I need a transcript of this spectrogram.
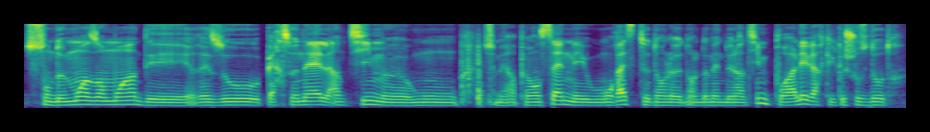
sont de moins en moins des réseaux personnels, intimes, où on se met un peu en scène, mais où on reste dans le, dans le domaine de l'intime pour aller vers quelque chose d'autre?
